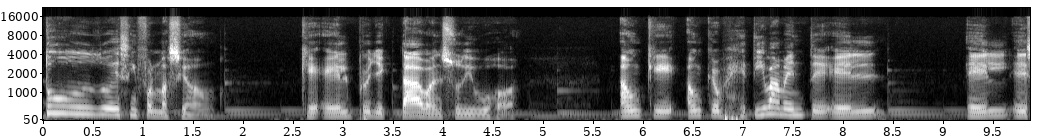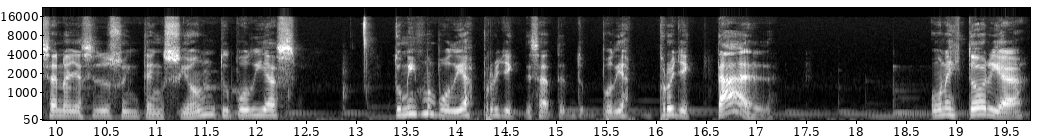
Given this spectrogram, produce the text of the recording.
toda esa información que él proyectaba en su dibujo. Aunque, aunque objetivamente él, él, esa no haya sido su intención, tú podías, tú mismo podías, podías proyectar una historia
